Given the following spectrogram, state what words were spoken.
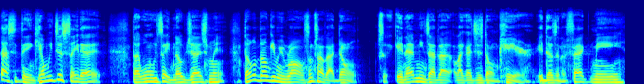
That's the thing. Can we just say that? Like when we say no judgment, don't don't get me wrong. Sometimes I don't, and that means I like I just don't care. It doesn't affect me.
